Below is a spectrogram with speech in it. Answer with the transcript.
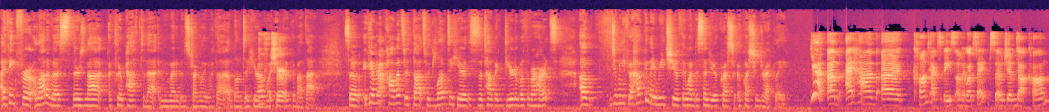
I think for a lot of us, there's not a clear path to that, and we might have been struggling with that. I'd love to hear Oh, what sure. you think about that. So, if you have any Yeah. comments or thoughts, we'd love to hear. This is a topic dear to both of our hearts. Um, Jimanekia, how can they reach you if they wanted to send you a, quest- a question directly? Yeah, um, I have a contact space on my website, sewjim.com,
